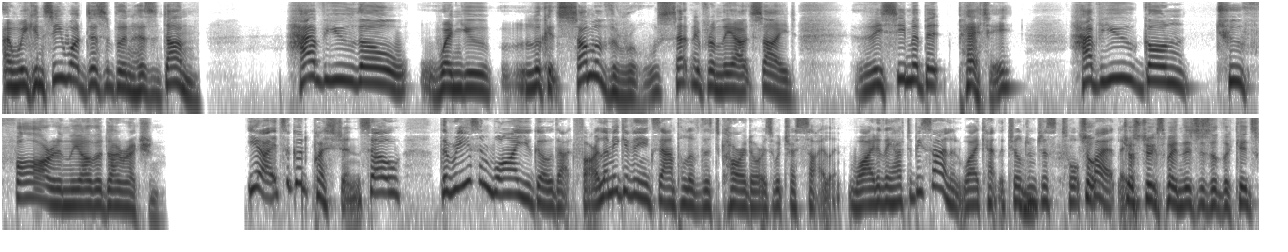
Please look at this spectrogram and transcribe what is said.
and we can see what discipline has done. Have you, though, when you look at some of the rules, certainly from the outside, they seem a bit petty. Have you gone too far in the other direction? Yeah, it's a good question. So, the reason why you go that far, let me give you an example of the corridors which are silent. Why do they have to be silent? Why can't the children hmm. just talk so, quietly? Just to explain, this is that the kids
